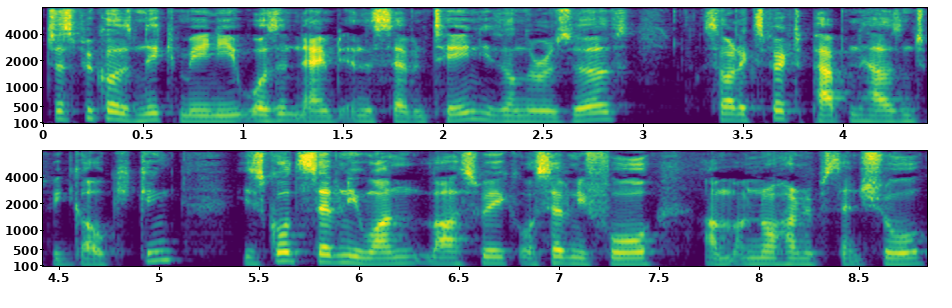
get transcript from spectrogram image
just because Nick Meaney wasn't named in the 17, he's on the reserves. So I'd expect Papenhuyzen to be goal kicking. He scored 71 last week or 74. Um, I'm not 100% sure.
